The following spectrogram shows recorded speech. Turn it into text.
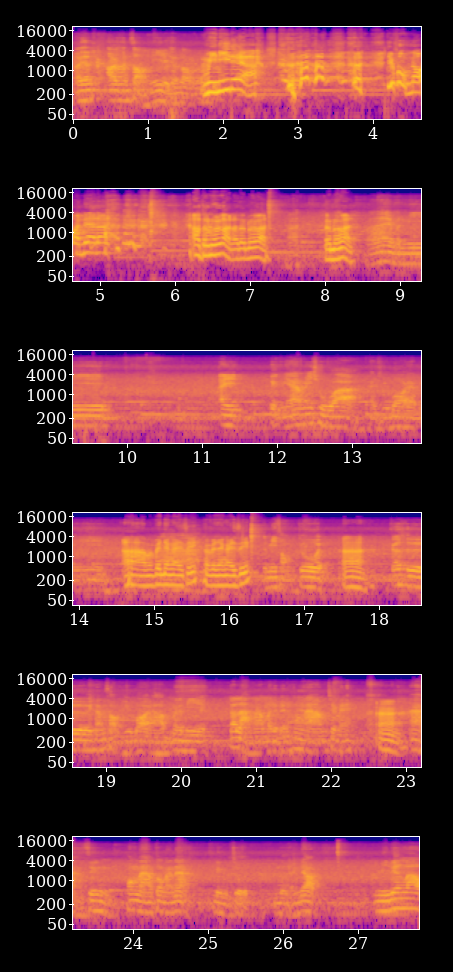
เอาชั้นเอาชั้นสองนี่หรือชั้นสองนู้นมีนี่ด้วยเหรอ ที่ผมนอนเนี่ยนะ เอาตรงนู้นก่อนเอาตรงนู้นก่อนฮะตรงนู้นก่อนไม่มันมี ไอตึกเนี้ยไม่ชัวร์แต่คิวบอยอะมี อ่า มันเป็นยังไงสิมันเป็นยังไงสิจะมีสองจุด อ่า ก็คือชั้นสองคิวบอยครับ มันจะมีด้านหลังอะมันจะเป็นห้องน้ำใช่ไหมอ่า อ่า ซึ่งห้องน้ำตรงนั้นน่ะหนึ่งจุด เหมือนกับมีเรื่องเล่า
